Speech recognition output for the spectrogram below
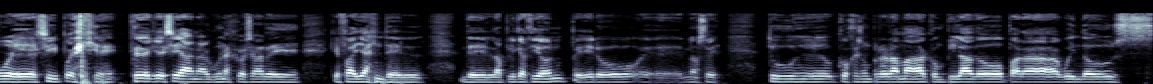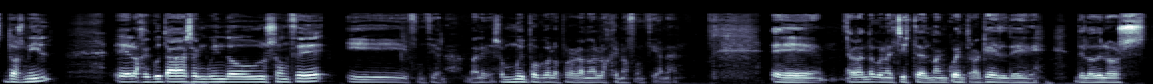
Pues sí, puede que, puede que sean algunas cosas de, que fallan del, de la aplicación, pero eh, no sé. Tú coges un programa compilado para Windows 2000, eh, lo ejecutas en Windows 11 y funciona, ¿vale? Son muy pocos los programas los que no funcionan. Eh, hablando con el chiste del mancuentro aquel de, de lo de los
